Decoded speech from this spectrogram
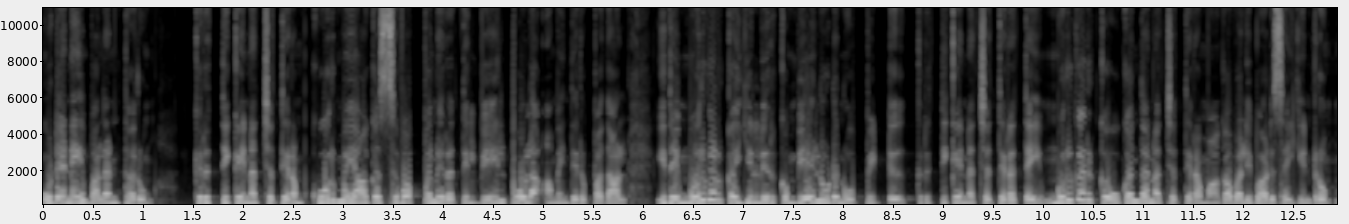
உடனே பலன் தரும். கிருத்திகை நட்சத்திரம் கூர்மையாக சிவப்பு நிறத்தில் வேல் போல அமைந்திருப்பதால் இதை முருகர் கையில் இருக்கும் வேலுடன் ஒப்பிட்டு கிருத்திகை நட்சத்திரத்தை முருகருக்கு உகந்த நட்சத்திரமாக வழிபாடு செய்கின்றோம்.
